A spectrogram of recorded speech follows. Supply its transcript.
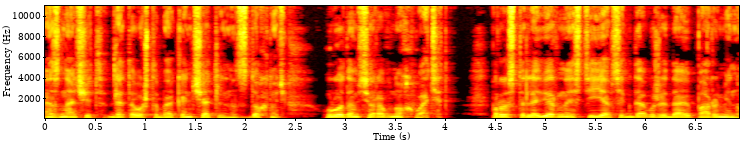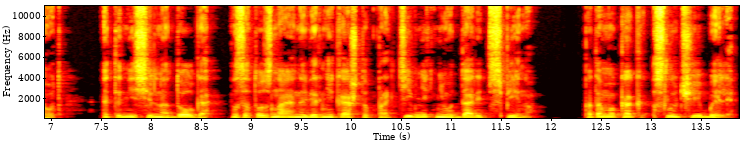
А значит, для того, чтобы окончательно сдохнуть, уродам все равно хватит. Просто для верности я всегда выжидаю пару минут – это не сильно долго, зато зная наверняка, что противник не ударит в спину. Потому как случаи были.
